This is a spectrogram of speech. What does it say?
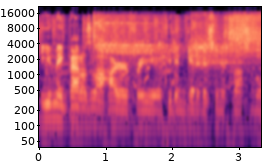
you make battles a lot harder for you if you didn't get it as soon as possible.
